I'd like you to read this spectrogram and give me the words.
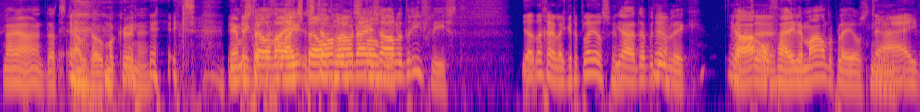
Nou ja, dat zou zomaar kunnen. ik, Nee, denk maar dat stel, dat stel nou dat je ze alle drie verliest. Ja, dan ga je lekker de play-offs in. Ja, dat bedoel Ja. ik. Ja, Dat, eh, of helemaal de play-offs niet. Nee,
